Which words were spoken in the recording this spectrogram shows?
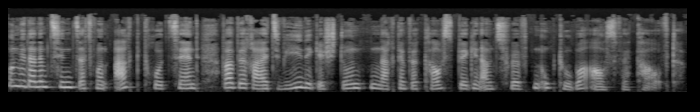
und mit einem Zinssatz von 8 Prozent war bereits wenige Stunden nach dem Verkaufsbeginn am 12. Oktober ausverkauft.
